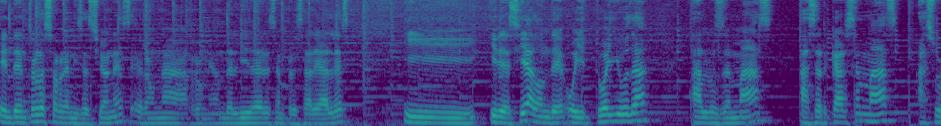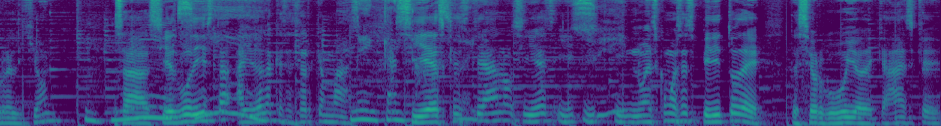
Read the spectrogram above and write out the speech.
eh, dentro de las organizaciones, era una reunión de líderes empresariales, y, y decía, donde, oye, tú ayuda a los demás a acercarse más a su religión. O sea, si es budista, Sí. ayúdala a que se acerque más. Me encanta Si es cristiano, si es, y, y- Sí. y no es como ese espíritu de, de ese orgullo, de que, ah, es que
